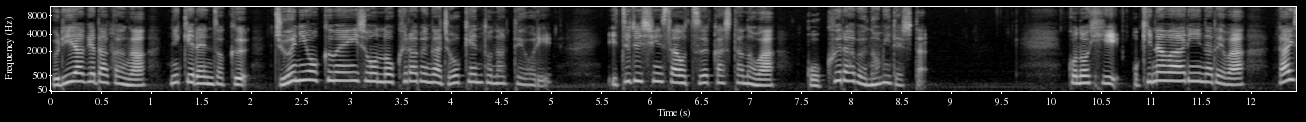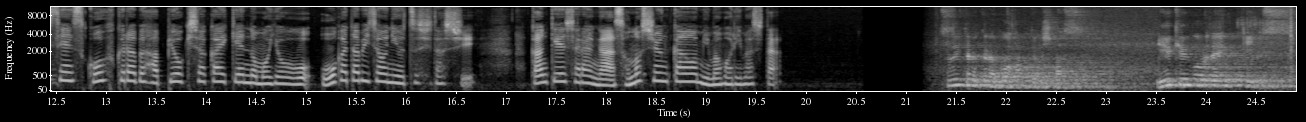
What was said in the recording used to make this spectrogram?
売上高が2期連続12億円以上のクラブが条件となっており一次審査を通過したのは5クラブのみでした。この日沖縄アリーナではライセンス交付クラブ発表記者会見の模様を大型ビジョンに映し出し関係者らがその瞬間を見守りました。続いてのクラブを発表します。琉球ゴールデンキングス。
